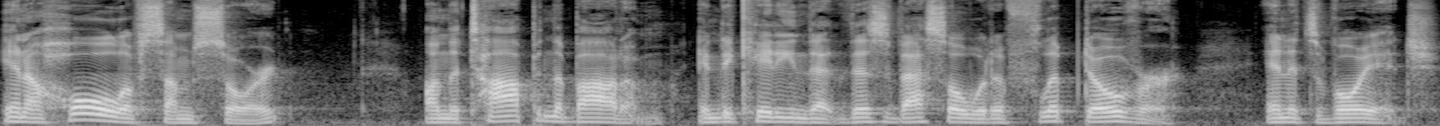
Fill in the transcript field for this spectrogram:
in a hole of some sort on the top and the bottom, indicating that this vessel would have flipped over in its voyage,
